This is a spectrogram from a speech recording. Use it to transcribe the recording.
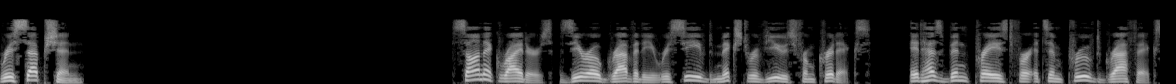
Reception. Sonic Riders: Zero Gravity received mixed reviews from critics. It has been praised for its improved graphics,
